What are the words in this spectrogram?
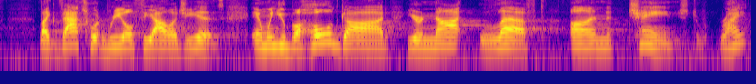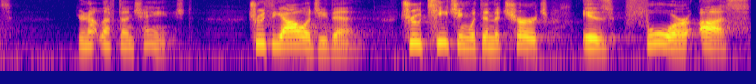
like that's what real theology is. And when you behold God, you're not left unchanged, right? You're not left unchanged. True theology, then, true teaching within the church is for us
